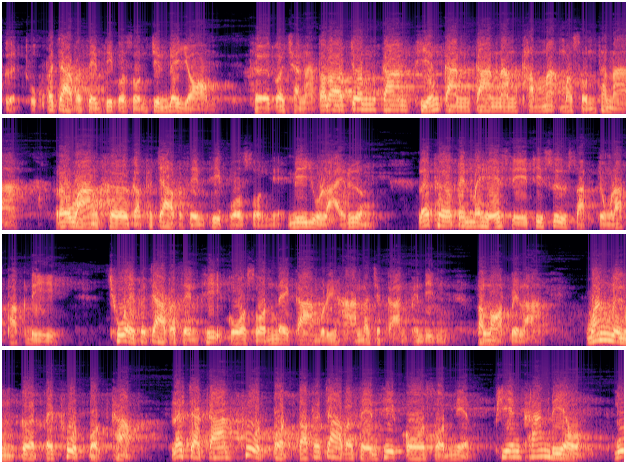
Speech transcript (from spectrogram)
เกิดทุกข์พระเจ้าประเสนที่โกศลจึงได้ยอม เธอก็ชนะ ตลอดจนการเถียงกันการนำธรรมะมาสนทนา ระหว่างเธอกับพระเจ้าประเสนที่โกศลเนี่ยมีอยู่หลายเรื่อง และเธอเป็นมเหสีที่ซื่อสัตย์จงรักภักดี ช่วยพระเจ้าประเสนที่โกศลในการบริหารราชการแผ่นดินตลอดเวลา วันหนึ่งเกิดไปพูดปดครับ และจากการพูดปดต่อพระเจ้าประเสนที่โกศลเนี่ย เพียงครั้งเดียว มุ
